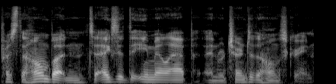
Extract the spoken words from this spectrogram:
Press the Home button to exit the email app and return to the home screen.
